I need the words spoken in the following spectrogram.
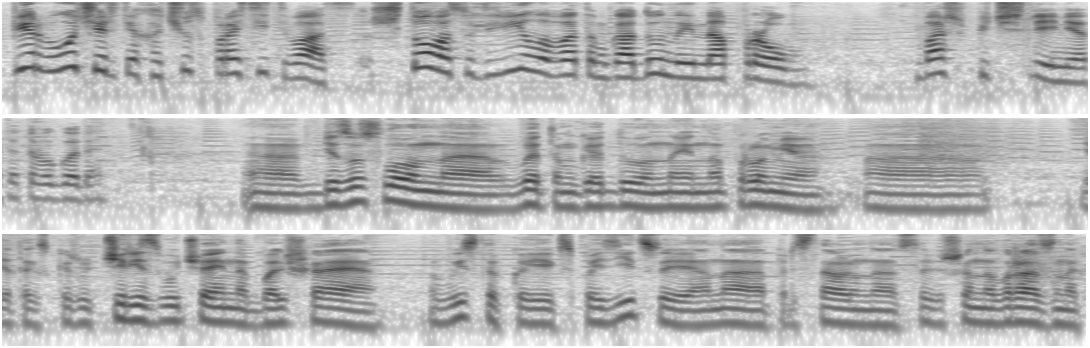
в первую очередь я хочу спросить вас, что вас удивило в этом году на Инопром? Ваше впечатление от этого года? Э, безусловно, в этом году на Иннопроме, э, я так скажу, чрезвычайно большая выставка и экспозиции. Она представлена совершенно в разных,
